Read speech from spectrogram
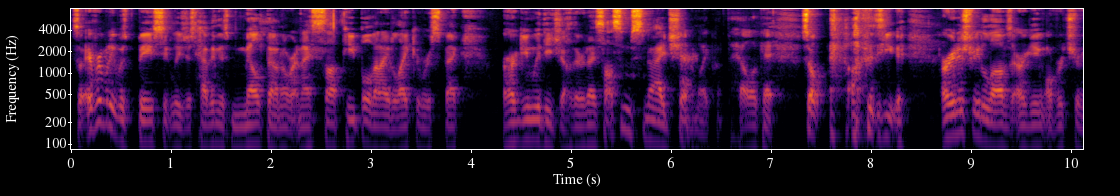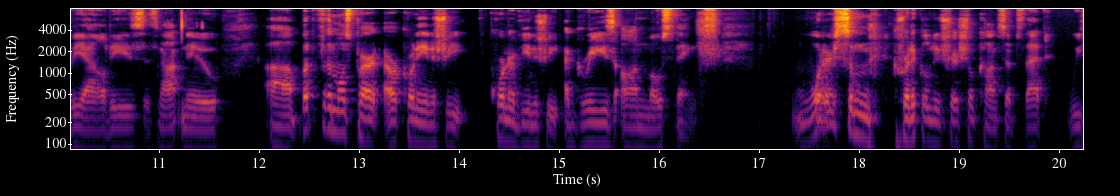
So everybody was basically just having this meltdown over it. And I saw people that I like and respect arguing with each other, and I saw some snide shit. I'm like, what the hell? Okay, so obviously our industry loves arguing over trivialities. It's not new, uh, but for the most part, our corner industry corner of the industry agrees on most things. What are some critical nutritional concepts that we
